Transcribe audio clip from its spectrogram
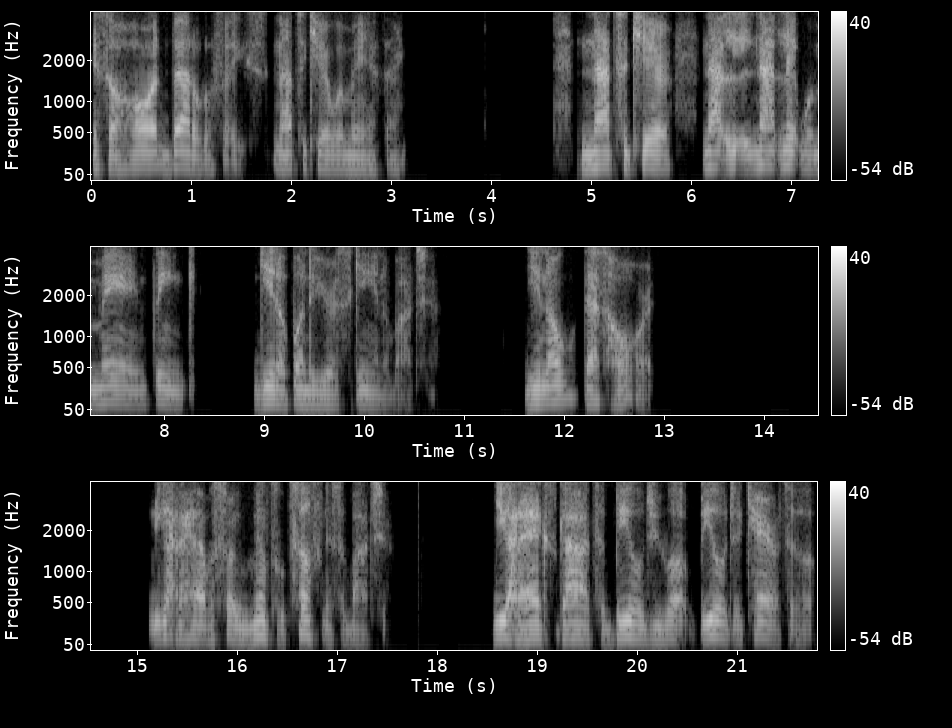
It's a hard battle to face, not to care what man think. Not to care, not not let what man think get up under your skin about you. You know, that's hard. You got to have a certain mental toughness about you. You got to ask God to build you up, build your character up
